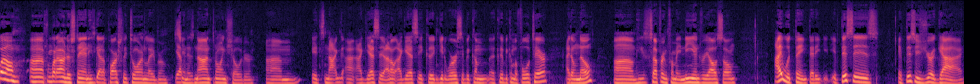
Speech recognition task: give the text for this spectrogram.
Well, uh, from what I understand, he's got a partially torn labrum yep. in his non-throwing shoulder. Um, it's not. I, I guess it, I don't. I guess it could get worse. It become it could become a full tear. I don't know. Um, he's suffering from a knee injury also. I would think that if this is if this is your guy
